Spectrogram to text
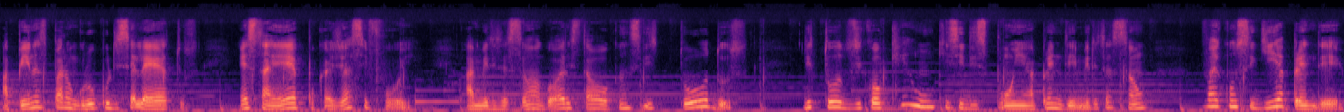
apenas para um grupo de seletos. Essa época já se foi. A meditação agora está ao alcance de todos, de todos e qualquer um que se dispõe a aprender meditação vai conseguir aprender.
